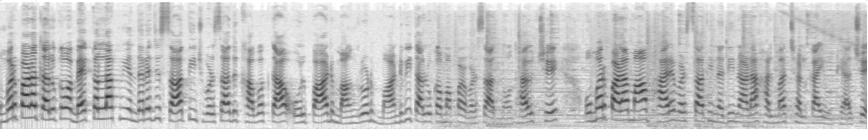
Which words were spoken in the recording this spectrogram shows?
ઉમરપાડા તાલુકામાં બે કલાકની અંદર જ સાત ઇંચ વરસાદ ખાબકતા ઓલપાડ, માંગરોળ, માંડવી તાલુકામાં પણ વરસાદ નોંધાયો છે. ઉમરપાડામાં ભારે વરસાદથી નદી નાળા હાલમાં છલકાઈ ઉઠ્યા છે.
